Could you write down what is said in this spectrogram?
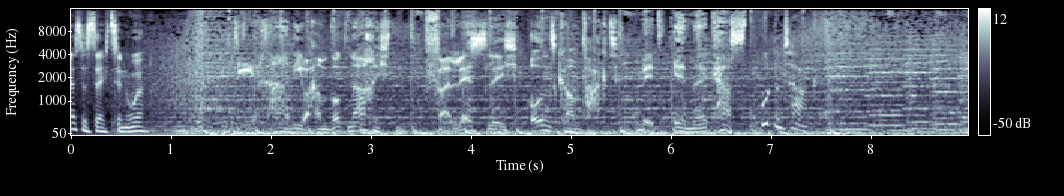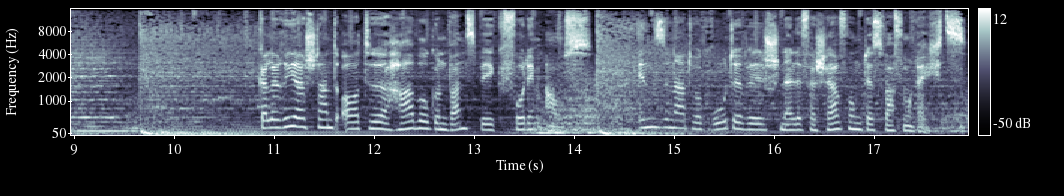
Es ist 16 Uhr. Die Radio Hamburg Nachrichten. Verlässlich und kompakt. Mit Imme Kasten. Guten Tag. Galeria-Standorte Harburg und Wandsbek vor dem Aus. Innensenator Grote will schnelle Verschärfung des Waffenrechts.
